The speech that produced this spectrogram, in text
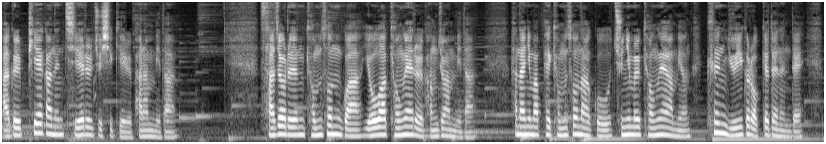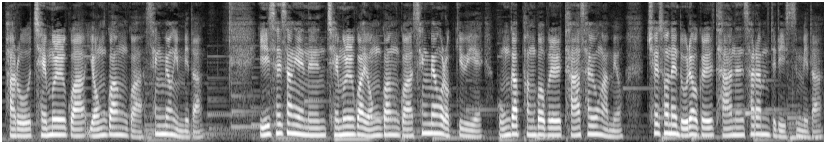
악을 피해가는 지혜를 주시길 바랍니다. 4절은 겸손과 여호와 경외를 강조합니다. 하나님 앞에 겸손하고 주님을 경외하면 큰 유익을 얻게 되는데 바로 재물과 영광과 생명입니다. 이 세상에는 재물과 영광과 생명을 얻기 위해 온갖 방법을 다 사용하며 최선의 노력을 다하는 사람들이 있습니다.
